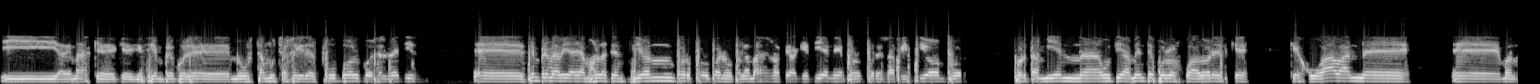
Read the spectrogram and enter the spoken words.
y además que, siempre pues eh, me gusta mucho seguir el fútbol, pues el Betis eh, siempre me había llamado la atención por, bueno por la masa social que tiene, por, por esa afición, por, por también ah, últimamente por los jugadores que, que jugaban, bueno,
